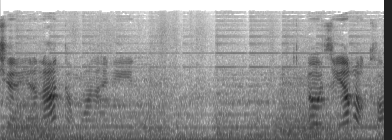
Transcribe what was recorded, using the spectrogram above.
Actually, you're not the one I need. Oh, it's the yellow claw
